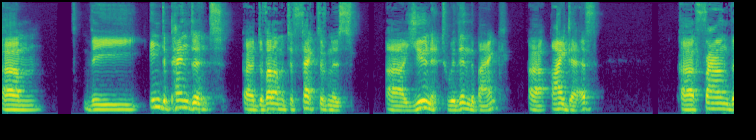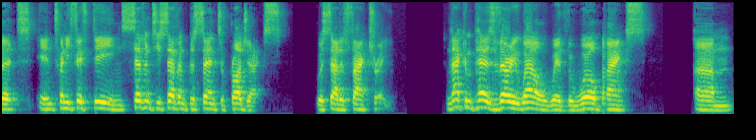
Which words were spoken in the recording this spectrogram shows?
um, the independent uh, development effectiveness uh, unit within the bank, uh, IDEV, uh, found that in 2015, 77% of projects were satisfactory. And that compares very well with the World Bank's um,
